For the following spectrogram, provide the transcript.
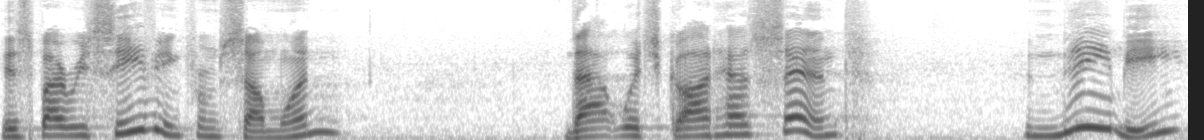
is by receiving from someone that which God has sent, maybe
